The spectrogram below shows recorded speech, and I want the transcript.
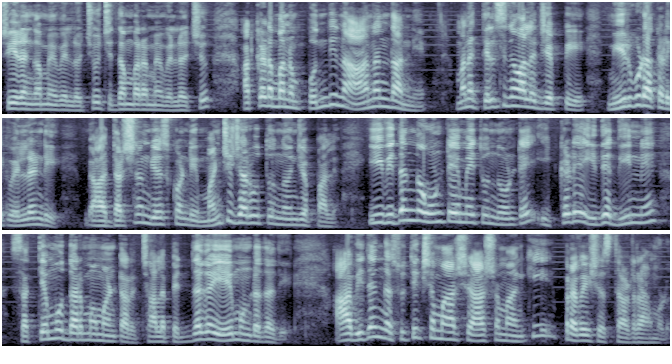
శ్రీరంగమే వెళ్ళొచ్చు చిదంబరమే వెళ్ళొచ్చు. అక్కడ మనం పొందిన ఆనందాన్ని మనకు తెలిసిన వాళ్ళకి చెప్పి మీరు కూడా అక్కడికి వెళ్ళండి ఆ దర్శనం చేసుకోండి మంచి జరుగుతుందో అని చెప్పాలి. ఈ విధంగా ఉంటే ఏమవుతుందో అంటే ఇక్కడే ఇదే దీన్నే సత్యము ధర్మం అంటారు. చాలా పెద్దగా ఏముండదు అది. ఆ విధంగా సుతీక్ష మహర్షి ఆశ్రమానికి ప్రవేశిస్తాడు రాముడు.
